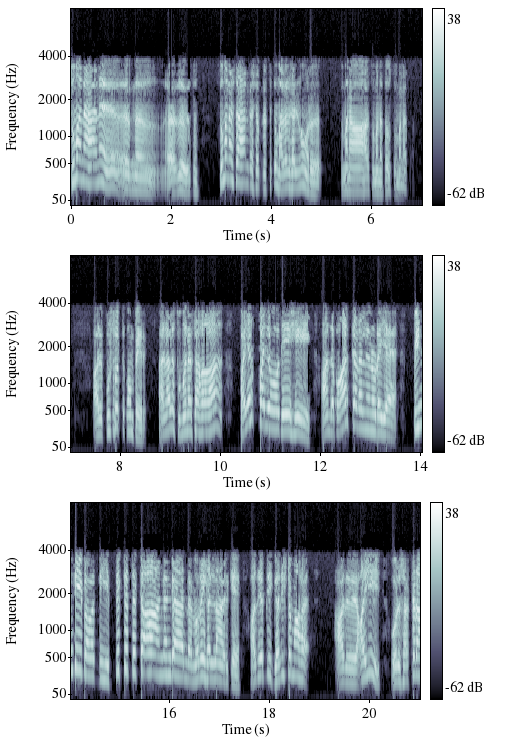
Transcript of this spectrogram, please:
சுமனகான்னு அது சுமனசான்ற சப்தத்துக்கு மலர்கள்னு ஒரு சுமனாக சுமனசோ சுமனசா. அது புஷ்பத்துக்கும் பேரு. அதனால சுமனசகா பயப்பயோதேகே. அந்த பார்க்கடலினுடைய பிண்டி பவத்தி திட்டு திட்டா அங்கங்க அந்த நுரைகள்லாம் இருக்கே. அது எப்படி கனிஷ்டமாக அது ஐ ஒரு சர்க்கரா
